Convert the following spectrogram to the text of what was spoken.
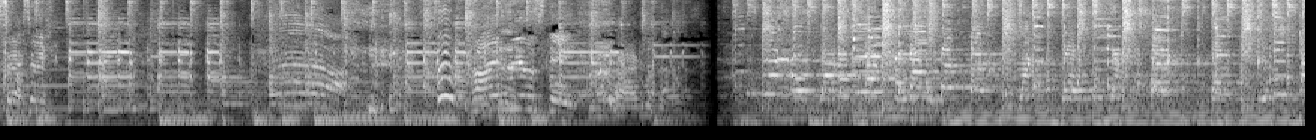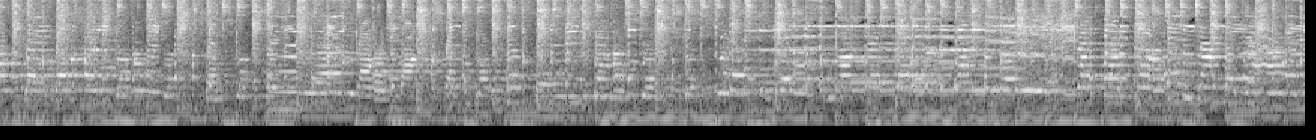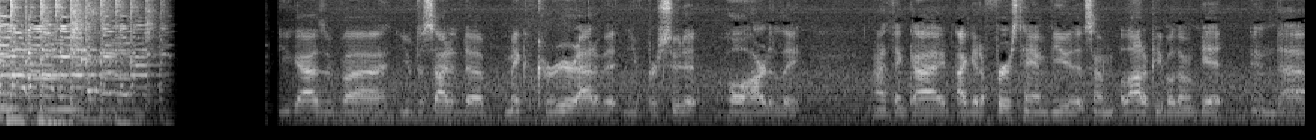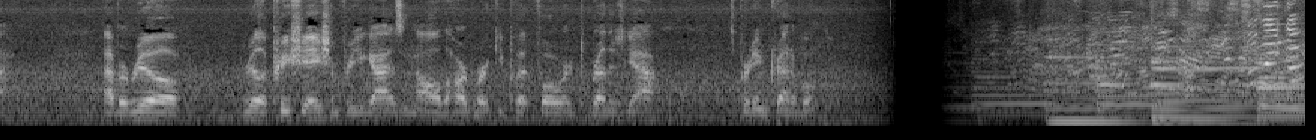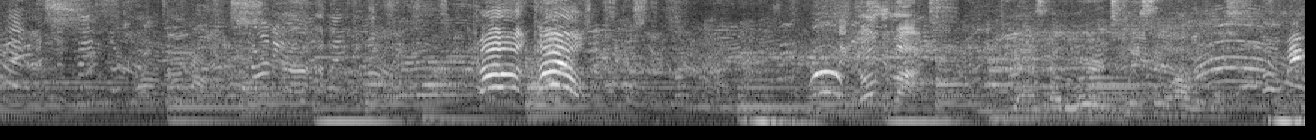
sorry, sorry, sorry. Prime real estate. guys have uh, you've decided to make a career out of it and you've pursued it wholeheartedly. And I think I, I get a first-hand view that some a lot of people don't get, and uh, I have a real real appreciation for you guys and all the hard work you put forward to Brothers Gow. It's pretty incredible. You guys know the words. Please sing along with us. We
